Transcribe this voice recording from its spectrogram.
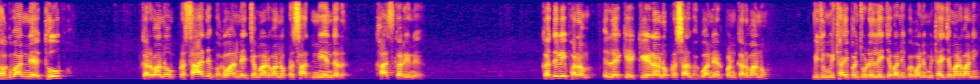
ભગવાનને ધૂપ કરવાનો પ્રસાદ, ભગવાનને જમાડવાનો પ્રસાદની અંદર ખાસ કરીને કદલી ફરમ એટલે કે કેળાનો પ્રસાદ ભગવાનને અર્પણ કરવાનો, બીજું મીઠાઈ પણ જોડે લઈ જવાની, ભગવાનને મીઠાઈ જમાડવાની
